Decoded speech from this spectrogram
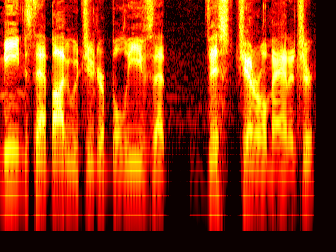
means that Bobby Witt Jr. believes that this general manager,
